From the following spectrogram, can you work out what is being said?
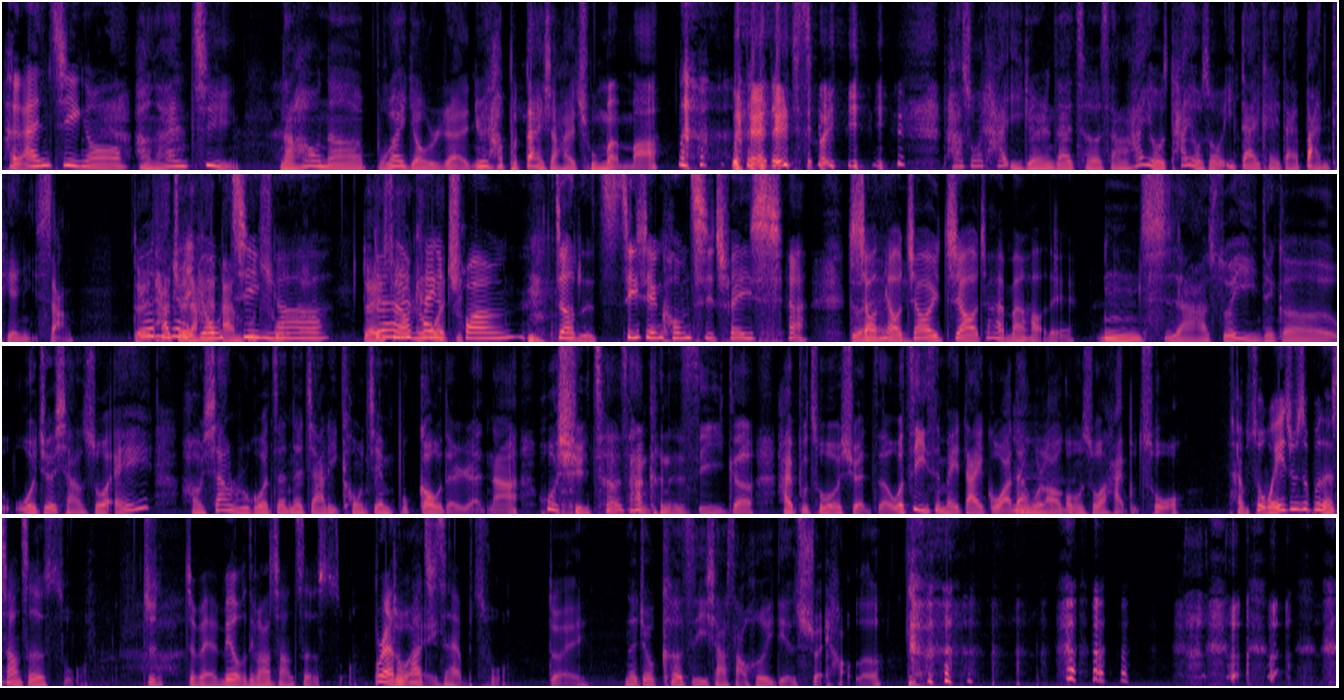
很安静哦，很安静。然后呢，不会有人，因为他不带小孩出门嘛，对，所以他说他一个人在车上，他有他有时候一待可以待半天以上，对他觉得还蛮不错的，对，所以开个窗这样子，新鲜空气吹一下，小鸟叫一叫，这还蛮好的耶。嗯，是啊，所以那个我就想说，哎，好像如果真的家里空间不够的人啊，或许车上可能是一个还不错的选择。我自己是没待过啊，但我老公说还不错。还不错，唯一就是不能上厕所，就这边没有地方上厕所，不然的话其实还不错。对，那就克制一下，少喝一点水好了。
